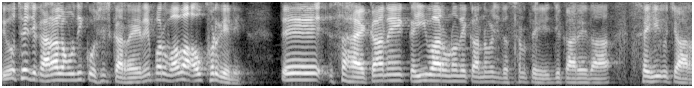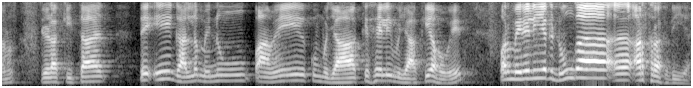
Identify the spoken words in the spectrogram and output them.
ਤੇ ਉੱਥੇ ਜਕਾਰਾ ਲਾਉਣ ਦੀ ਕੋਸ਼ਿਸ਼ ਕਰ ਰਹੇ ਨੇ, ਪਰ ਵਾਵਾ ਔਖੜ ਗਏ ਨੇ। ਤੇ ਸਹਾਇਕਾਂ ਨੇ ਕਈ ਵਾਰ ਉਹਨਾਂ ਦੇ ਕੰਨ ਵਿੱਚ ਦੱਸਣ ਤੇ ਜਕਾਰੇ ਦਾ ਸਹੀ ਉਚਾਰਨ ਜਿਹੜਾ ਕੀਤਾ ਹੈ। ਤੇ ਇਹ ਗੱਲ ਮੈਨੂੰ ਭਾਵੇਂ ਕੋਈ ਮਜ਼ਾਕ, ਕਿਸੇ ਲਈ ਮਜ਼ਾਕੀਆ ਹੋਵੇ, ਪਰ ਮੇਰੇ ਲਈ ਇੱਕ ਡੂੰਘਾ ਅਰਥ ਰੱਖਦੀ ਹੈ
